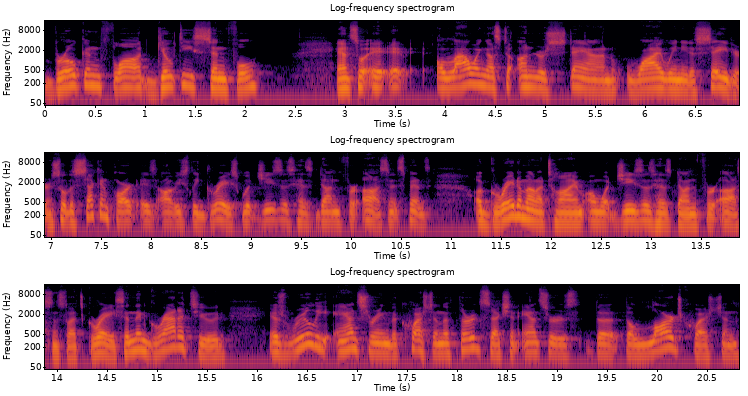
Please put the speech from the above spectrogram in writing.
broken, flawed, guilty, sinful. And so it, it, allowing us to understand why we need a Savior. And so the second part is obviously grace, what Jesus has done for us. And it spends a great amount of time on what Jesus has done for us. And so that's grace. And then gratitude is really answering the question. The third section answers the, the large question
